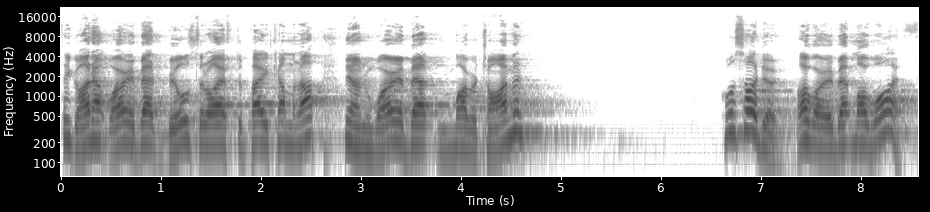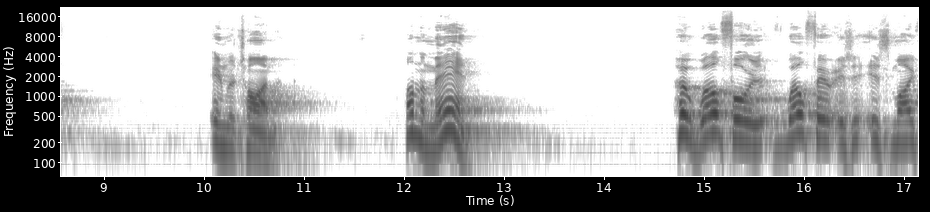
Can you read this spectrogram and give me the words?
Think I don't worry about bills that I have to pay coming up? You don't worry about my retirement? Of course I do. I worry about my wife in retirement. I'm a man. Her welfare, welfare is, is my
